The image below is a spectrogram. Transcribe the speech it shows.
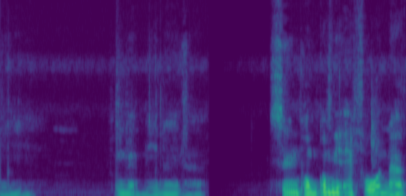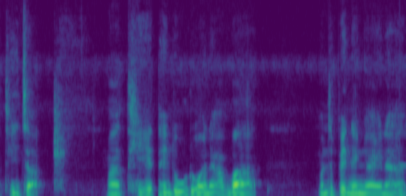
นี่เป็นแบบนี้เลยนะฮะซึ่งผมก็มี iPhone นะครับ ที่จะมาเทสให้ดูด้วยนะครับว่ามันจะเป็นยังไงนะฮะ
